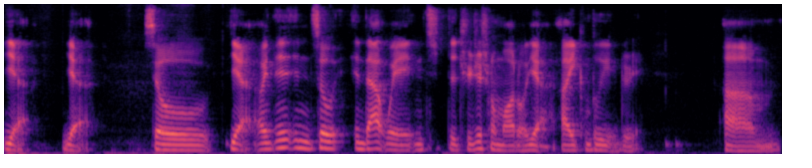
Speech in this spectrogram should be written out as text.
Yeah, yeah. So yeah, and, and so in that way, in the traditional model, yeah, I completely agree. Um,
